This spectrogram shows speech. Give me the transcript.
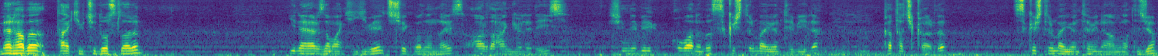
Merhaba takipçi dostlarım. Yine her zamanki gibi çiçek balonundayız. Ardahan Gölü'deyiz. Şimdi bir kovanımı sıkıştırma yöntemiyle kata çıkardım. Sıkıştırma yöntemini anlatacağım.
